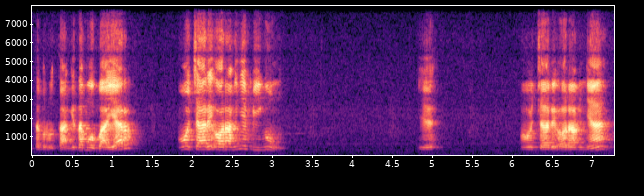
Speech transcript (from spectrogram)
Kita berhutang, kita mau bayar, mau cari orangnya bingung. Ya. Mau cari orangnya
